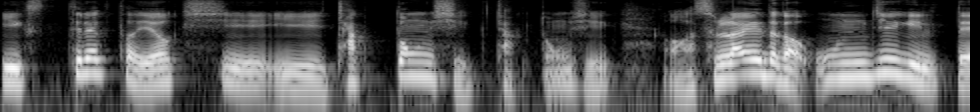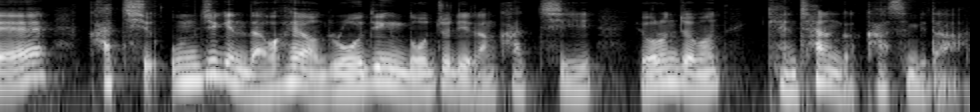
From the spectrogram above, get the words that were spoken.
extractor 역시 이 작동식, 작동식 어, 슬라이드가 움직일 때 같이 움직인다고 해요. 로딩 노즐이랑 같이 이런 점은 괜찮은 것 같습니다.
